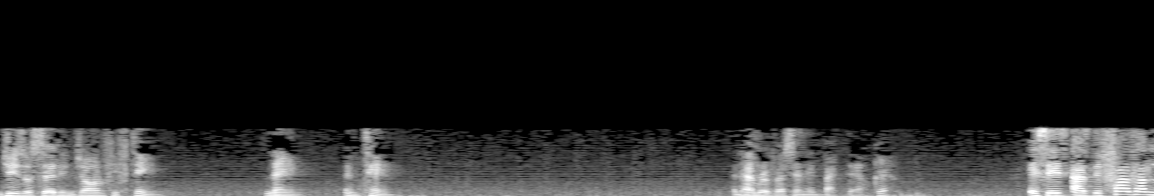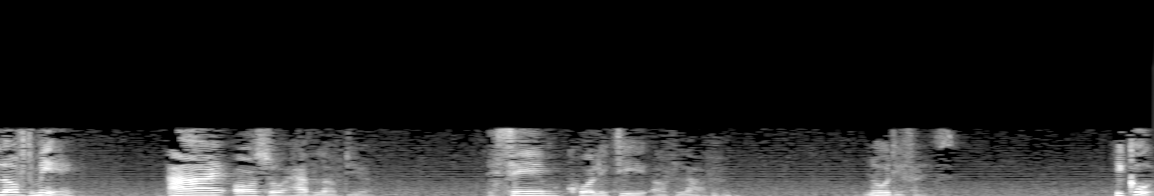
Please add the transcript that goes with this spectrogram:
Jesus said in John 15, 9 and 10. And I'm reversing it back there, okay? It says, As the Father loved me, I also have loved you. The same quality of love. No difference. He could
